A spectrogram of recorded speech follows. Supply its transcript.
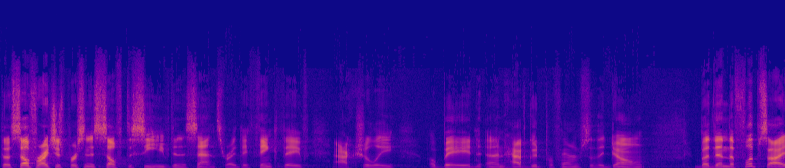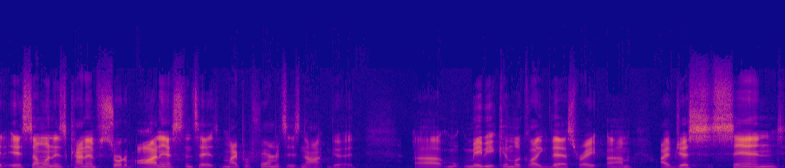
the self righteous person is self deceived in a sense, right? They think they've actually obeyed and have good performance, so they don't. But then the flip side is someone is kind of sort of honest and says, My performance is not good. Uh, maybe it can look like this, right? Um, I've just sinned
